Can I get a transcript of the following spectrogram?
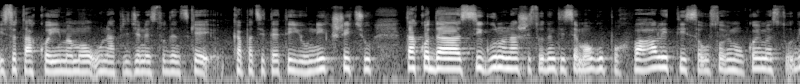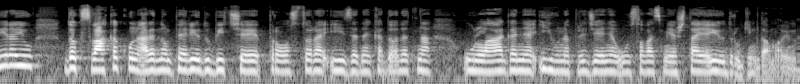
Isto tako imamo unaprijeđene studentske kapacitete i u Nikšiću. Tako da sigurno naši studenti se mogu pohvaliti sa uslovima u kojima studiraju, dok svakako u narednom periodu bit će prostora i za neka dodatna ulaganja i unapređenja uslova smještaja i u drugim domovima.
